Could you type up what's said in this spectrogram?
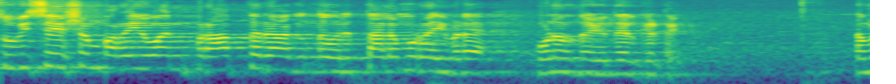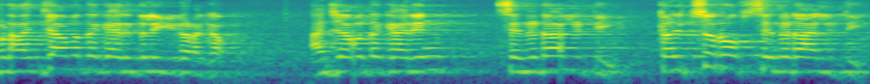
സുവിശേഷം പറയുവാൻ പ്രാപ്തരാകുന്ന ഒരു തലമുറ ഇവിടെ ഉണർന്നെഴുന്നേൽക്കട്ടെ. നമ്മൾ അഞ്ചാമത്തെ കാര്യത്തിലേക്ക് കിടക്കാം. അഞ്ചാമത്തെ കാര്യം സെനഡാലിറ്റി കൾച്ചർ ഓഫ് സെനഡാലിറ്റി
